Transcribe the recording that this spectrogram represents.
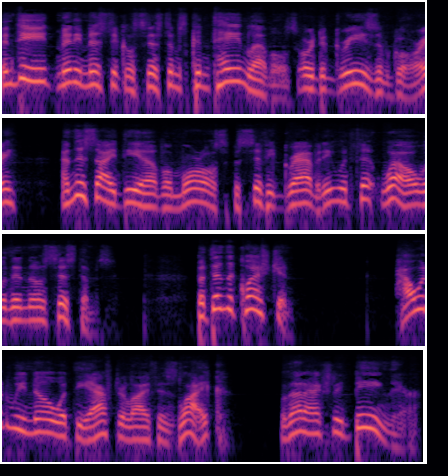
Indeed, many mystical systems contain levels or degrees of glory, and this idea of a moral specific gravity would fit well within those systems. But then the question how would we know what the afterlife is like without actually being there?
